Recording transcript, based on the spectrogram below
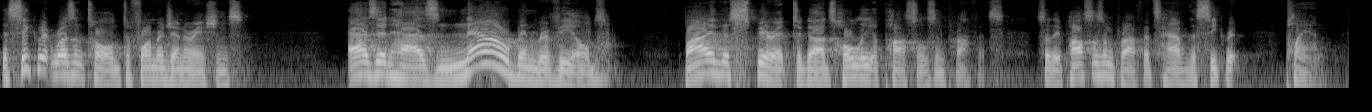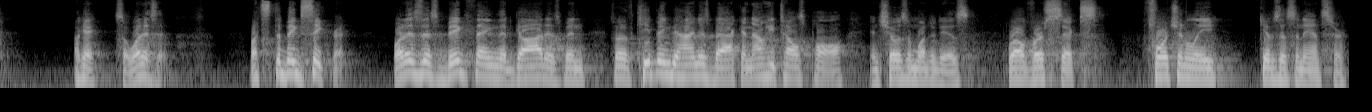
the secret wasn't told to former generations, as it has now been revealed by the Spirit to God's holy apostles and prophets. So the apostles and prophets have the secret plan. Okay, so what is it? What's the big secret? What is this big thing that God has been sort of keeping behind his back, and now he tells Paul and shows him what it is? Well, verse 6 fortunately gives us an answer.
